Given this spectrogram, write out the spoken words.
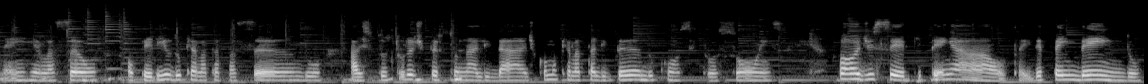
né, em relação ao período que ela está passando, a estrutura de personalidade, como que ela está lidando com as situações. Pode ser que tenha alta e dependendo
